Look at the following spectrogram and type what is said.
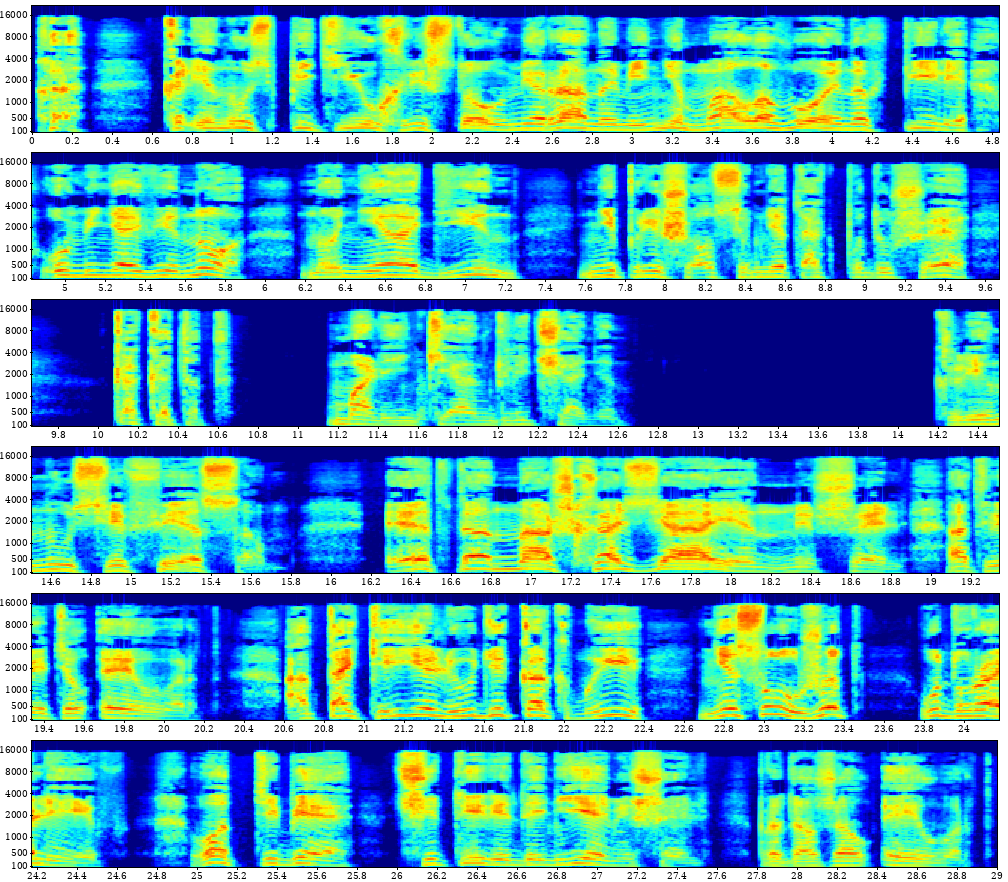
Ха, клянусь пятью христовыми ранами, немало воинов пили у меня вино, но ни один не пришелся мне так по душе, как этот маленький англичанин. «Клянусь Эфесом, это наш хозяин, Мишель», — ответил Эйлвард. «А такие люди, как мы, не служат у дуралеев. Вот тебе четыре денье, Мишель», — продолжал Эйлвард.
